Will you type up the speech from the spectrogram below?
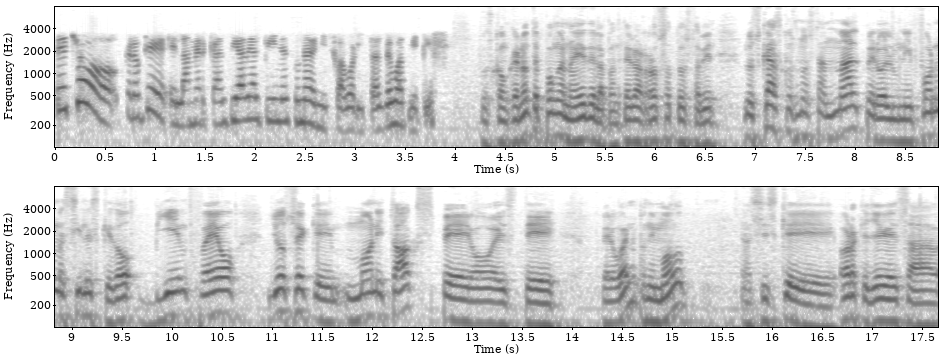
de hecho creo que la mercancía de Alpine es una de mis favoritas, debo admitir. Pues con que no te pongan ahí de la pantera rosa, todo está bien. Los cascos no están mal, pero el uniforme sí les quedó bien feo. Yo sé que money talks, pero este, pero bueno, pues ni modo. Así es que ahora que llegue esa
